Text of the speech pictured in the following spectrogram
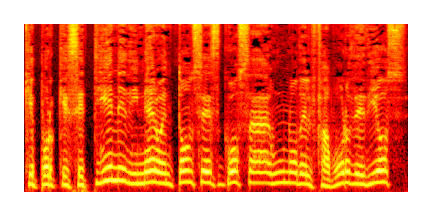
que porque se tiene dinero entonces goza uno del favor de Dios.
